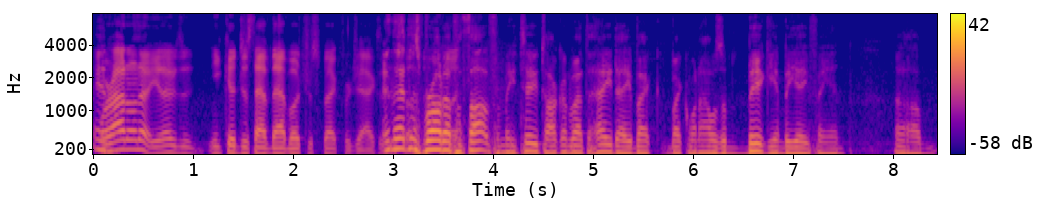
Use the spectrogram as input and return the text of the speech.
And, or I don't know. You know, he could just have that much respect for Jackson. and that just brought up a thought for me too, talking about the heyday back back when I was a big NBA fan. Um,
